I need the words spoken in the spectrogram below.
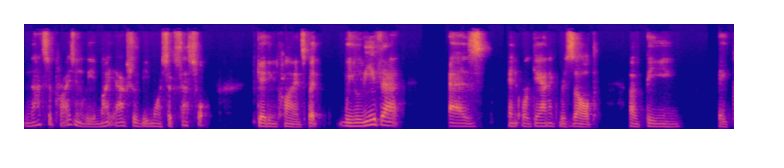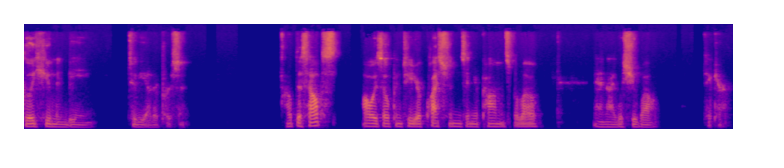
not surprisingly, might actually be more successful getting clients. But we leave that as an organic result of being a good human being to the other person. I hope this helps. Always open to your questions and your comments below. And I wish you well. Take care.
